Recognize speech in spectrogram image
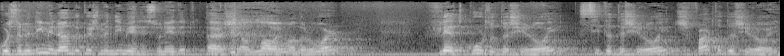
Kurse mendimi i nëntë, dhe ky është mendimi i Ehli Sunetit, është që Allahu i madhëruar, flet kur të dëshirojë, si të dëshirojë, çfarë të dëshirojë,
